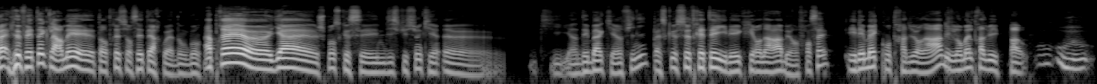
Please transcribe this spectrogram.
Bah, le fait est que l'armée est entrée sur ces terres, quoi. Donc bon. Après, euh, il y a, je pense que c'est une discussion qui, est, euh, qui, un débat qui est infini, parce que ce traité, il est écrit en arabe et en français, et les mecs qui ont traduit en arabe, ils l'ont mal traduit. Ou, ou,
